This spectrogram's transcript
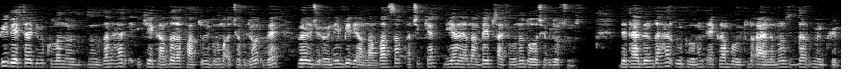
Bir defter gibi kullandığınızdan her iki ekranda da farklı uygulama açabiliyor ve böylece örneğin bir yandan WhatsApp açıkken diğer yandan web sayfalarını dolaşabiliyorsunuz. Detaylarında her uygulamanın ekran boyutunu ayarlamanız da mümkün.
